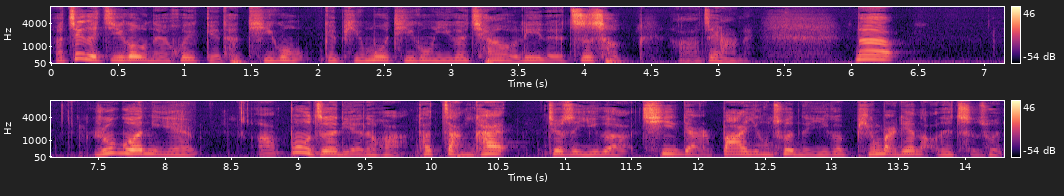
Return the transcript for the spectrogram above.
啊，这个机构呢会给它提供给屏幕提供一个强有力的支撑啊，这样的。那如果你啊不折叠的话，它展开就是一个七点八英寸的一个平板电脑的尺寸。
